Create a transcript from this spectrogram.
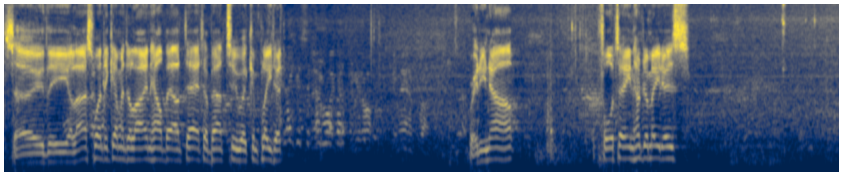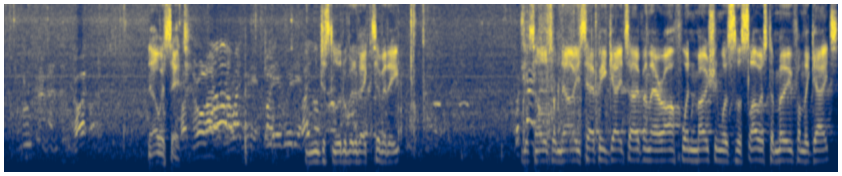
So the last one to come into line, how about that? About to uh, complete it. Ready now. 1,400 metres. Now we're set. And just a little bit of activity. Just holds him now. He's happy. Gates open. They're off. Wind motion was the slowest to move from the gates.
